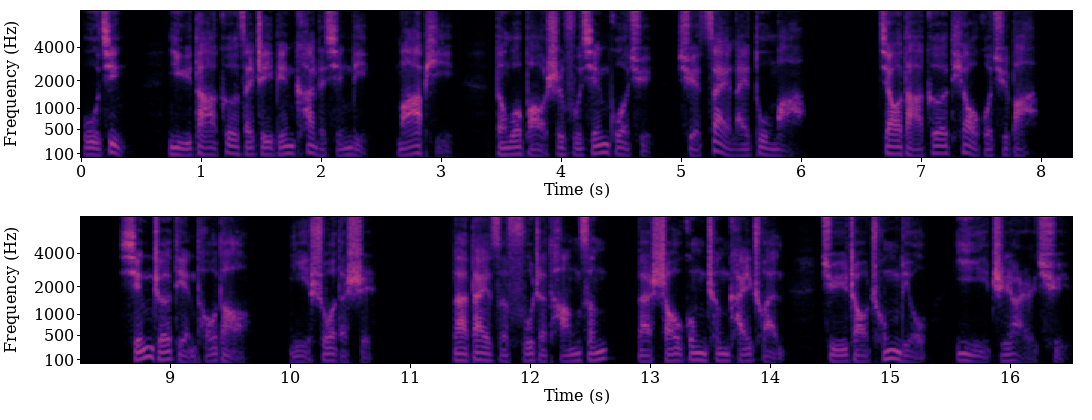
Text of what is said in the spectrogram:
悟净，你与大哥在这边看着行李马匹，等我保师傅先过去，却再来渡马，叫大哥跳过去吧。”行者点头道：“你说的是。”那呆子扶着唐僧，那艄公撑开船，举棹冲流，一直而去。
